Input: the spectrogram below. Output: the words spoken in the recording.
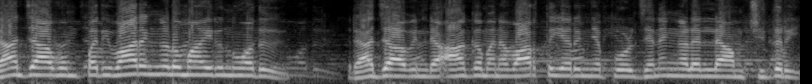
രാജാവും പരിവാരങ്ങളുമായിരുന്നു അത്. രാജാവിന്റെ ആഗമന വാർത്തയറിഞ്ഞപ്പോൾ ജനങ്ങളെല്ലാം ചിതറി.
